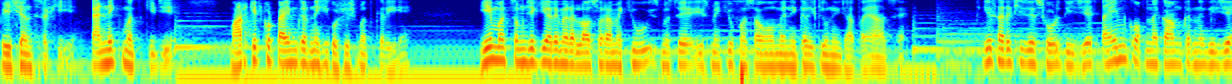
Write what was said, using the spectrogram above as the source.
पेशेंस रखिए पैनिक मत कीजिए मार्केट को टाइम करने की कोशिश मत करिए। ये मत समझिए कि अरे मेरा लॉस हो रहा है, मैं क्यों इसमें से, इसमें क्यों फंसा हुआ मैं निकल क्यों नहीं जाता यहाँ से। ये सारी चीज़ें छोड़ दीजिए टाइम को अपना काम करने दीजिए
